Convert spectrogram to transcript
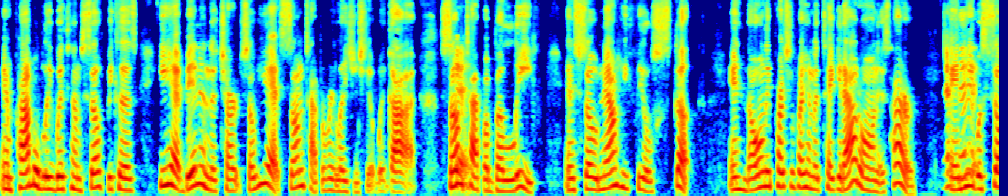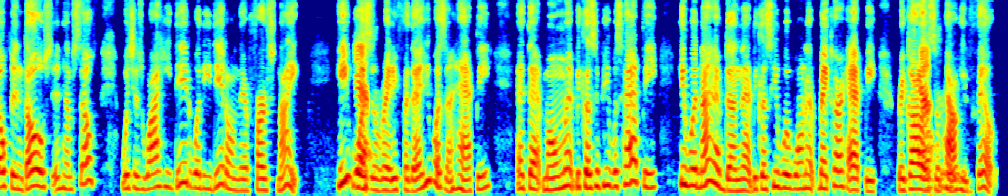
and probably with himself because he had been in the church, so he had some type of relationship with God, some Yes. type of belief. And so now he feels stuck. And the only person for him to take it out on is her. That's and he was self-indulged in himself, which is why he did what he did on their first night. He Yeah. wasn't ready for that. He wasn't happy at that moment because if he was happy, he would not have done that because he would want to make her happy regardless of how he felt.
